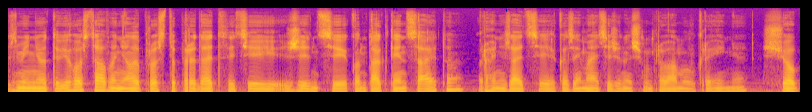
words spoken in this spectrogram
змінювати в його ставленні, але просто передати цій жінці контакти інсайту, організації, яка займається жіночими правами в Україні, щоб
